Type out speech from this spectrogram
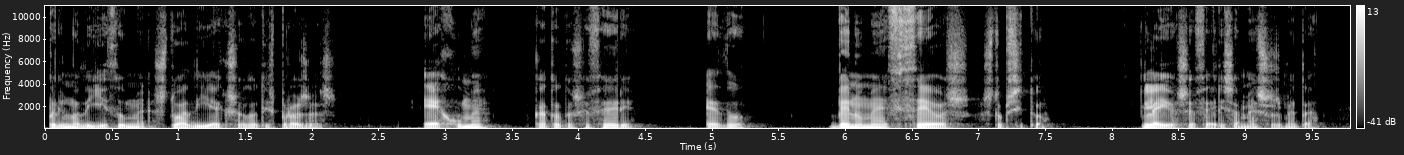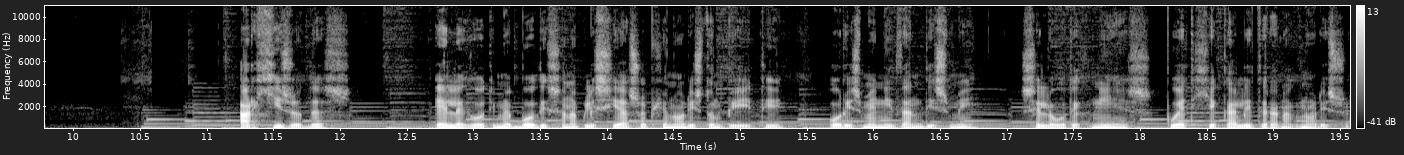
πριν οδηγηθούμε στο αδιέξοδο της πρόζας. Έχουμε, κατά το Σεφέρη. Εδώ μπαίνουμε ευθέως στο ψητό. Λέει ο Σεφέρης αμέσως μετά. Αρχίζοντας, έλεγα ότι με εμπόδισαν να πλησιάσω πιο νωρίς τον ποιητή ορισμένοι δαντισμοί σε λογοτεχνίες που έτυχε καλύτερα να γνωρίσω.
